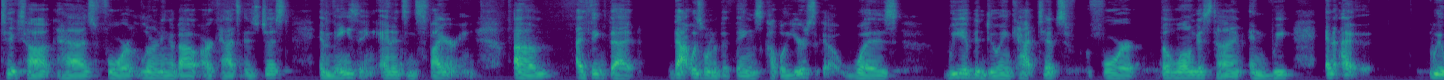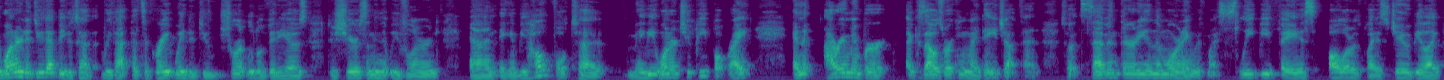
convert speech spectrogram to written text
TikTok has for learning about our cats is just amazing and it's inspiring. Um, I think that that was one of the things a couple years ago was we have been doing cat tips for the longest time and we and I we wanted to do that because we thought that's a great way to do short little videos to share something that we've learned and it can be helpful to maybe one or two people right? And i remember because i was working my day job then so at 7.30 in the morning with my sleepy face all over the place jay would be like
